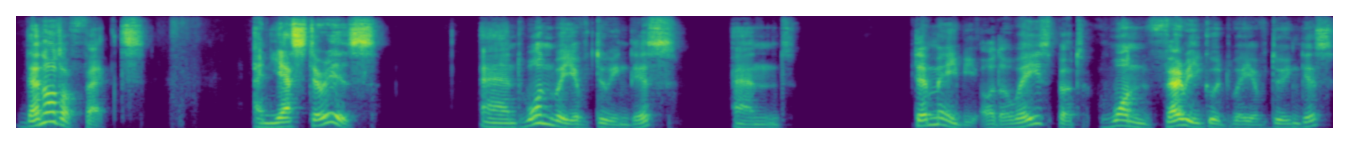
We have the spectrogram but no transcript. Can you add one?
than other facts? And yes, there is. And one way of doing this, and there may be other ways, but one very good way of doing this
